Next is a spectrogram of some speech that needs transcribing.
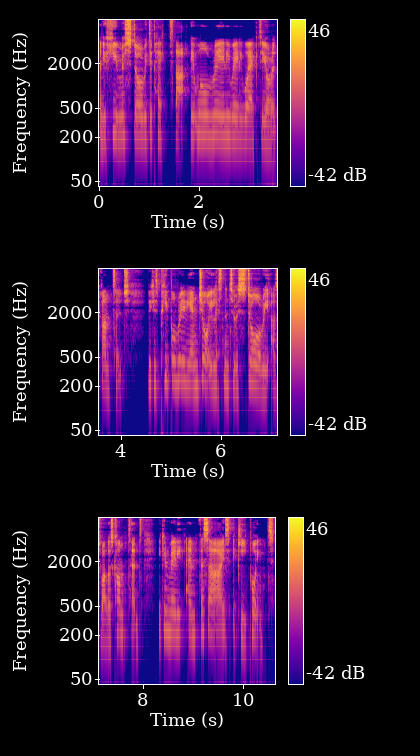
and your humorous story depicts that, it will really, really work to your advantage because people really enjoy listening to a story as well as content. It can really emphasise a key point.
